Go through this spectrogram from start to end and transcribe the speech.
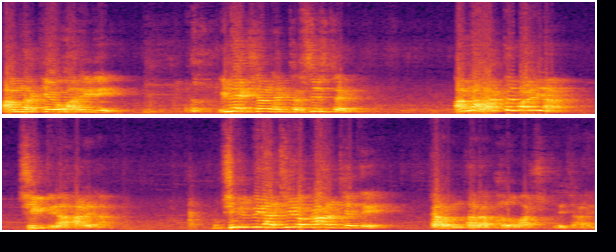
আমরা কেউ হারিনি। ইলেকশন একটা সিস্টেম আমরা হারতে পারি না। শিল্পীরা হারে না। শিল্পীরা চিরকাল যেতে কারণ তারা ভালোবাসতে জানে।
